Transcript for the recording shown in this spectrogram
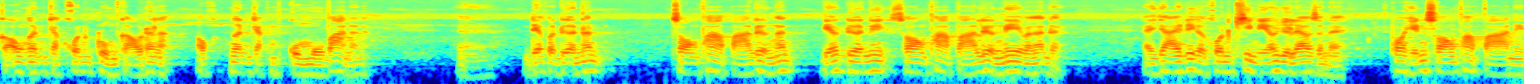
ก็เอาเงินจากคนกลุ่มเก่านั่นแหละเอาเงินจากกลุ่มหมู่บ้านนั่นนะเดี๋ยวก็เดือนนั้นซองผ้าป่าเรื่องนั้น เดี๋ยวเดือนนี้ซองผ้าป่าเรื่องนี้เหมือนกันเด้อยายนี่กับคนขี้เหนียวอยู่แล้วสินะพอเห็นซองผ้าป่านี่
